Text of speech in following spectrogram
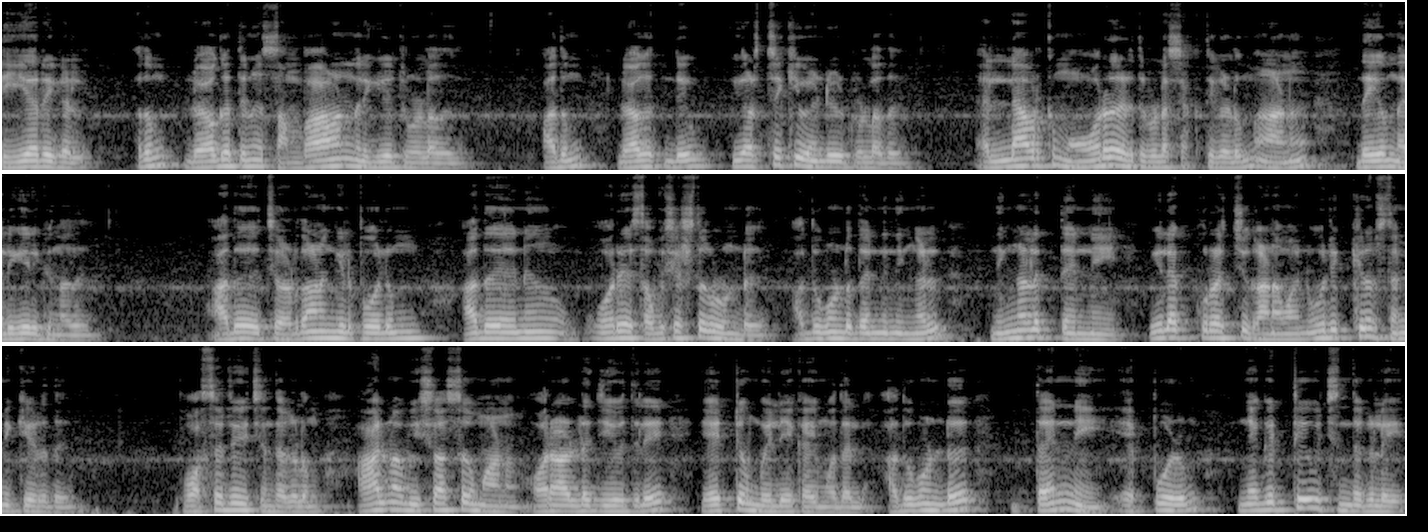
തിയറികൾ അതും ലോകത്തിന് സംഭാവന നൽകിയിട്ടുള്ളത് അതും ലോകത്തിന്റെ ഉയർച്ചയ്ക്ക് വേണ്ടിയിട്ടുള്ളത്. എല്ലാവർക്കും ഓരോ തരത്തിലുള്ള ശക്തികളും ആണ് ദൈവം നൽകിയിരിക്കുന്നത്. അത് ചെറുതാണെങ്കിൽ പോലും അതിന് ഓരോ സവിശേഷതകളുണ്ട്. അതുകൊണ്ട് തന്നെ നിങ്ങൾ നിങ്ങളെ തന്നെ വിലക്കുറച്ച് കാണുവാൻ ഒരിക്കലും ശ്രമിക്കരുത്. പോസിറ്റീവ് ചിന്തകളും ആത്മവിശ്വാസവുമാണ് ഒരാളുടെ ജീവിതത്തിലെ ഏറ്റവും വലിയ കൈമുതൽ. അതുകൊണ്ട് തന്നെ എപ്പോഴും നെഗറ്റീവ് ചിന്തകളെ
